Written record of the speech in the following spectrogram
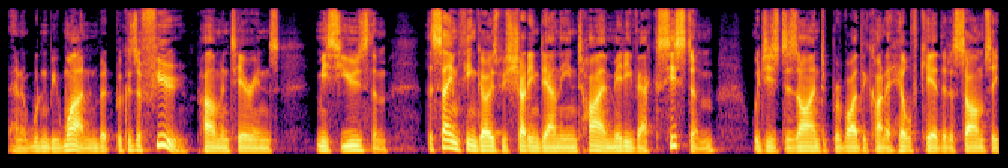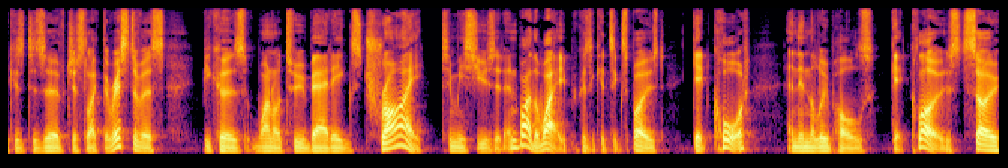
and it wouldn't be one, but because a few parliamentarians misuse them. The same thing goes with shutting down the entire Medivac system, which is designed to provide the kind of healthcare that asylum seekers deserve, just like the rest of us, because one or two bad eggs try to misuse it. And by the way, because it gets exposed, get caught, and then the loopholes get closed. So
